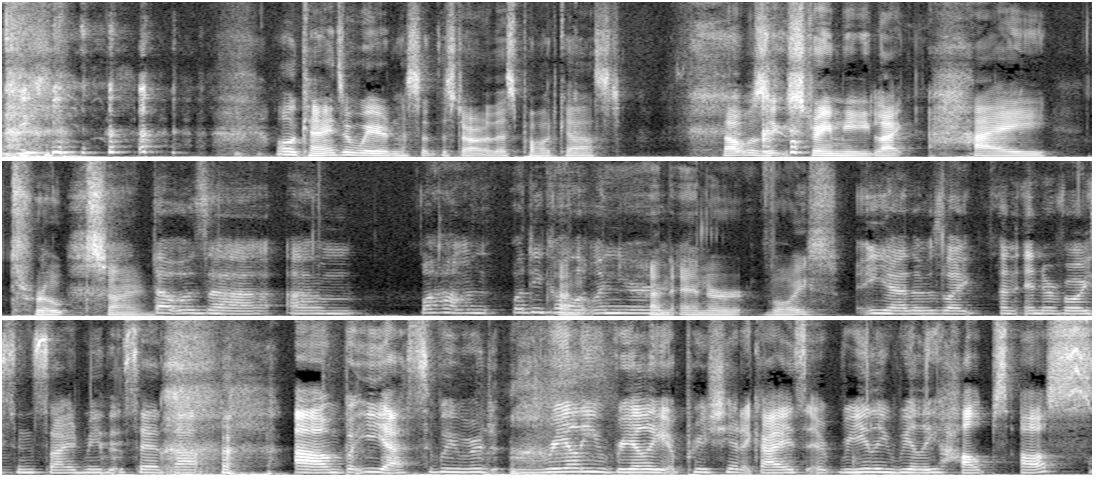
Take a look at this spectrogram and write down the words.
all kinds of weirdness at the start of this podcast. That was extremely like high throat sound, that was a um. What happened? What do you call An- it when you're? an inner voice. yeah, there was like an inner voice inside me that said that. um, but yes, we would really, really appreciate it, guys. It really, really helps us.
